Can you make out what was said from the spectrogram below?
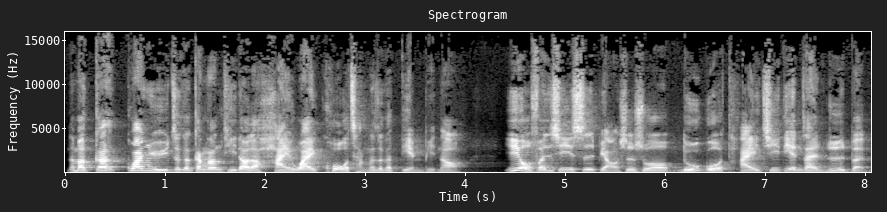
那么刚关于这个刚刚提到的海外扩厂的这个点评哦，也有分析师表示说，如果台积电在日本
